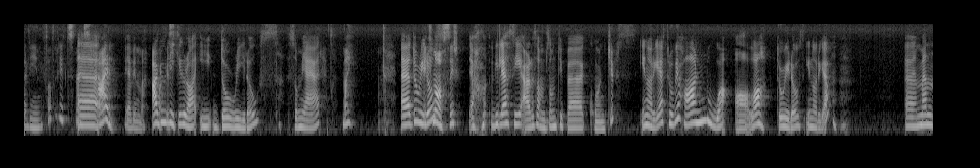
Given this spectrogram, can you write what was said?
er din favorittsnacks? Eh, Her vil jeg begynne med. Er du like glad i Doritos som jeg er? Nei. Eh, Det Doritos knaser. ja, vil jeg si er det samme som type cornchips i Norge. Jeg tror vi har noe à la Doritos i Norge. Eh, men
